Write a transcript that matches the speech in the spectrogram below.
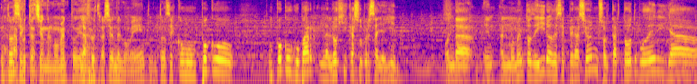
Entonces- la frustración del momento. ya- La frustración del momento. Entonces, como un poco, un poco ocupar la lógica Super Saiyajin. Onda, en, al momento de ira o desesperación, soltar todo tu poder y ya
